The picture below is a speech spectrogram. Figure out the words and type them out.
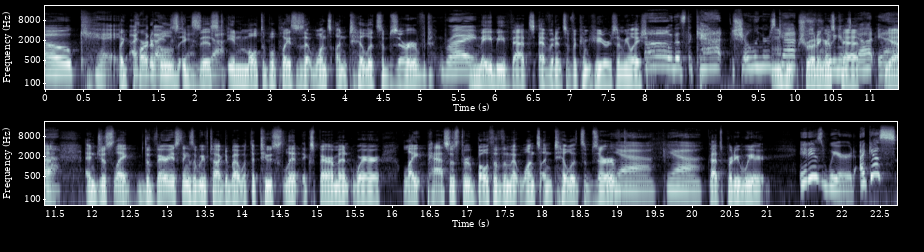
Okay. Like I think I particles exist Yeah. in multiple places at once until it's observed. Right. Maybe that's evidence of a computer simulation. Oh, that's the cat, Schrodinger's cat. Mm-hmm. Schrodinger's, cat. yeah Yeah. And just like the various things that we've talked about with the two slit experiment where light passes through both of them at once until it's observed. Yeah. Yeah. That's pretty weird. It is weird. I guess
